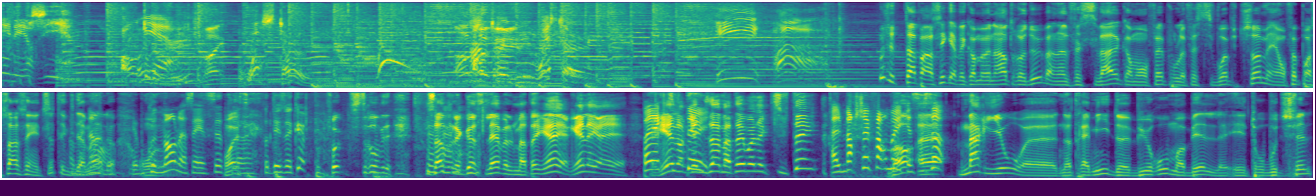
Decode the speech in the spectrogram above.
Moi, avec. 1023 Énergie. Oh, yeah. Ouais. Western. Entrevue. Western. Moi, j'ai tout le temps pensé qu'il y avait comme un entre-deux pendant le festival, comme on fait pour le festival puis tout ça, mais on fait pas ça à Saint-Tite, évidemment. Ah, ben là. Il y a beaucoup On- de monde à Saint-Tite. Ouais. Faut que tu les occupes. Faut que tu trouves. Que le gars se lève le matin. Hey, rien rien organisé le matin, pas d'activité. Ah, Le marché fermé, Bon, qu'est-ce que c'est euh, ça? Mario, euh, notre ami de Bureau Mobile, est au bout du fil.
